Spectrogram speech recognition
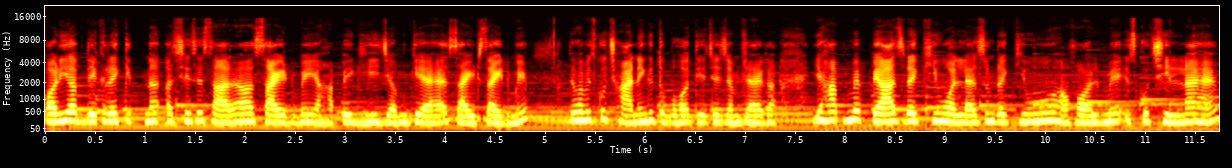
और ये आप देख रहे हैं कितना अच्छे से सारा साइड में यहाँ पे घी जम गया है, साइड साइड में। जब हम इसको छानेंगे तो बहुत ही अच्छे जम जाएगा। यहाँ पे मैं प्याज रखी हूँ और लहसुन रखी हूँ, हॉल में इसको छीलना है।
